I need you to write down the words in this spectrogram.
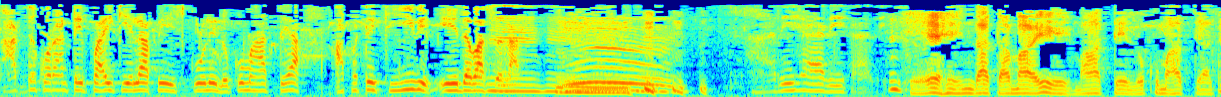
සද්ද කරන්ට එපයි කියලා අපේ ඉස්කෝලේ ලොකු මහත්තයා අපට කීවේ ඒ දවස්වල. හරි හරි හරි. ඒ හින්දා තමයි මාතේ ලොකු මහත්තයාට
